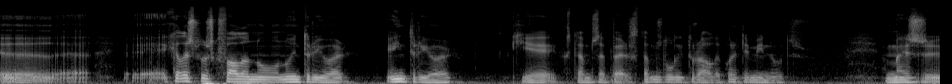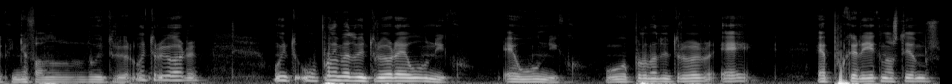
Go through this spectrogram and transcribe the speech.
uh, aquelas pessoas que falam no, no interior, interior, que é que estamos, a, estamos do litoral a 40 minutos, mas que ainda falam do interior. O interior, o, o problema do interior é único, é único. O problema do interior é, é a porcaria que nós temos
